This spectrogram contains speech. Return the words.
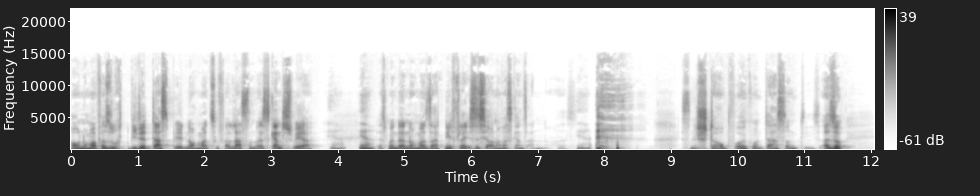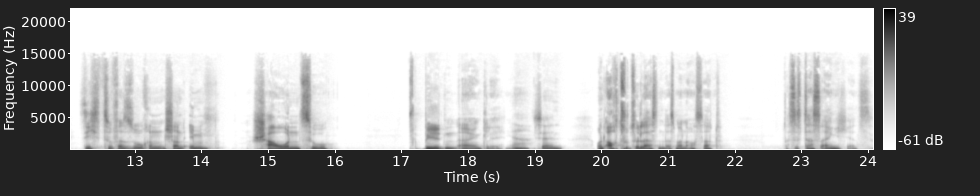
auch nochmal versucht, wieder das Bild nochmal zu verlassen. Weil es ist ganz schwer, Ja, ja, dass man dann nochmal sagt, nee, vielleicht ist es ja auch noch was ganz anderes. ja. Es ist eine Staubwolke und das und dies. Also sich zu versuchen, schon im Schauen zu bilden eigentlich. ne? Ja, schön. Und auch zuzulassen, dass man auch sagt, was ist das eigentlich jetzt?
